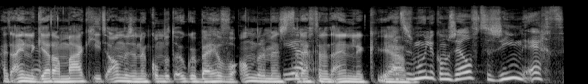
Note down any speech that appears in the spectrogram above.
uiteindelijk, ja. dan maak je iets anders en dan komt het ook weer bij heel veel andere mensen Ja. terecht. En uiteindelijk, ja. Het is moeilijk om zelf te zien, echt.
